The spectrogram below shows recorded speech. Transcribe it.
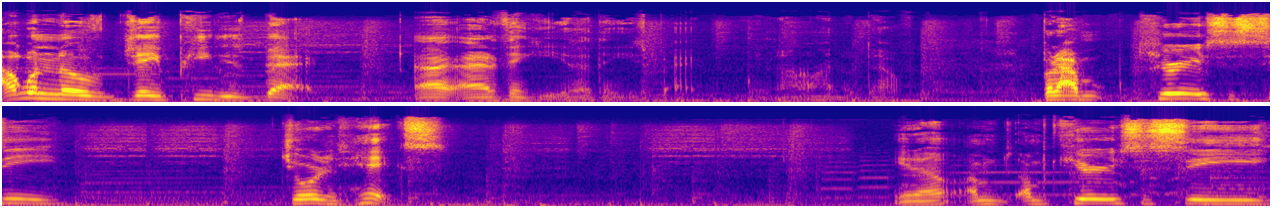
I want to know if JP is back. I, I think he is. I think he's back. You know, I have no doubt. But I'm curious to see Jordan Hicks. You know, I'm I'm curious to see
